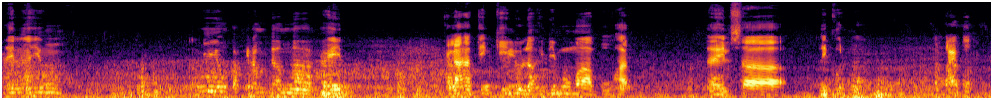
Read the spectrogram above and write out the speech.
Dahil nga yung ano yung pakiramdam na kahit kalahating kilo lang hindi mo mabuhat dahil sa likod mo. Natakot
